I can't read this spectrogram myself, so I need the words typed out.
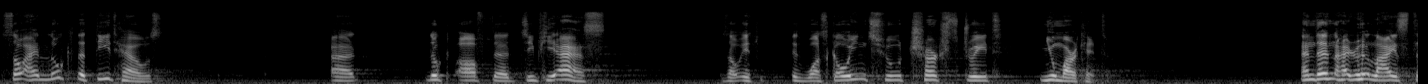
So I looked the details, uh, look of the GPS. So it, it was going to Church Street, Newmarket. And then I realized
